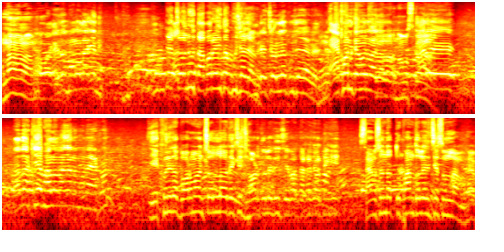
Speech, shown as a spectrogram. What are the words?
নি না একদম ভালো লাগেনি। চলু তারপরেই তো বোঝা যাবে। তিনটে চললে বোঝা যাবে। এখন কেমন বাজালো নমস্কার। দাদা কে ভালো বাজালো মনে এখন? এখনই তো বর্মন চলল দেখছি ঝড় তুলে দিচ্ছে এবার দেখা যাক নাকি শ্যামসুন্দর তুফান তুলে দিচ্ছে শুনলাম। হ্যাঁ।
